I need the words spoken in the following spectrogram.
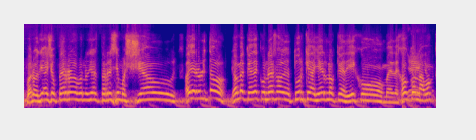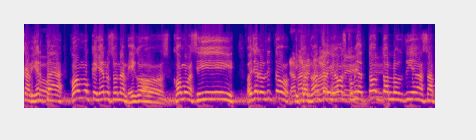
Buenos días, show perro. Buenos días, perrísimo show. Oye, Raulito, yo me quedé con eso de Turque ayer lo que dijo. Me dejó ¿Qué? con la ¿Qué- boca dijo? abierta. ¿Cómo que ya no son amigos? ¿Cómo así? Oye, Raulito, No y cuando antes le llevabas comida todos los días a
